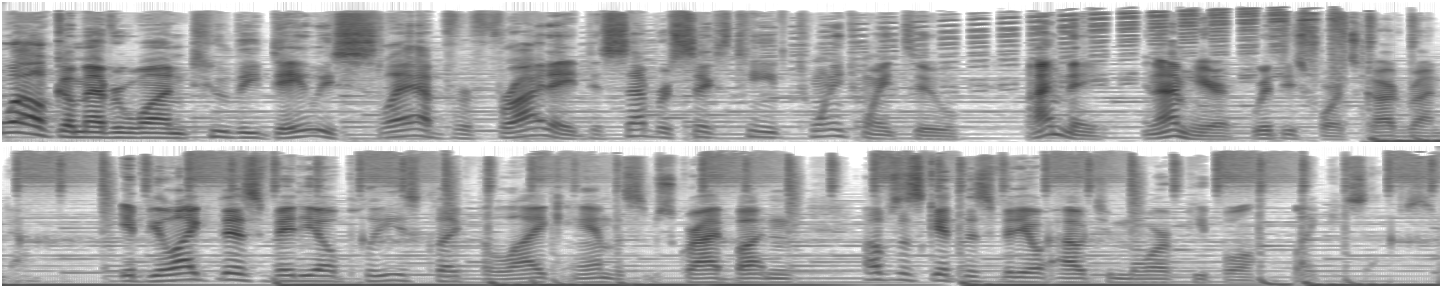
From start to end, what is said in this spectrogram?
Welcome, everyone, to the Daily Slab for Friday, December 16th, 2022. I'm Nate, and I'm here with your Sports Card Rundown. If you like this video, please click the like and the subscribe button. Helps us get this video out to more people like yourselves.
